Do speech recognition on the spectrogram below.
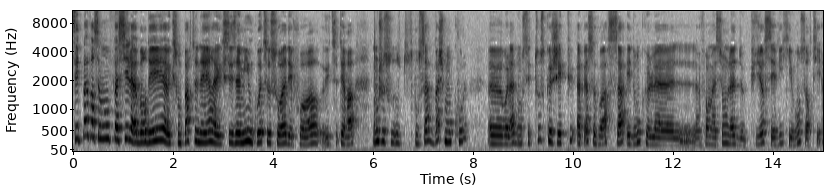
c'est pas forcément facile à aborder avec son partenaire, avec ses amis ou quoi que ce soit, des fois, etc. Donc je trouve ça vachement cool. Euh, voilà, donc c'est tout ce que j'ai pu apercevoir, ça, et donc l'information là de plusieurs séries qui vont sortir.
